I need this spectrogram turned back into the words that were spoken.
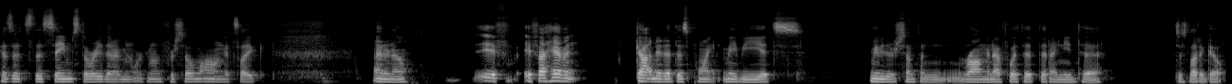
because it's the same story that I've been working on for so long. It's like I don't know if if I haven't gotten it at this point, maybe it's maybe there's something wrong enough with it that I need to just let it go.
